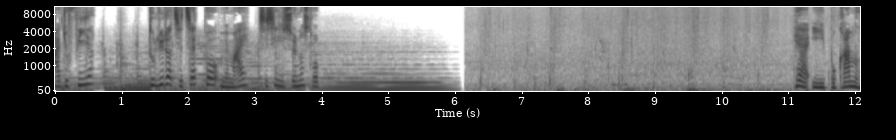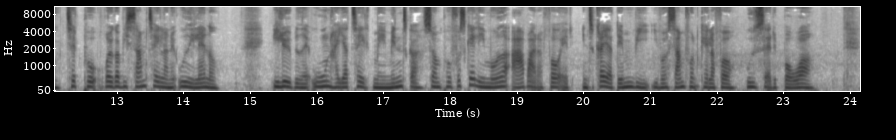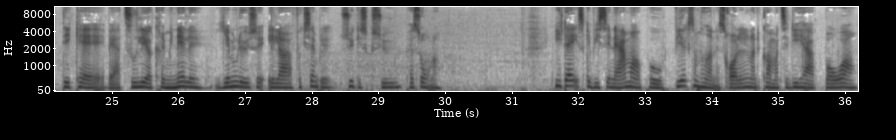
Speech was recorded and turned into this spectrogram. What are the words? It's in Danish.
Radio 4. Du lytter til tæt på med mig, Cecilie Sønderstrup. Her i programmet Tæt på rykker vi samtalerne ud i landet. I løbet af ugen har jeg talt med mennesker, som på forskellige måder arbejder for at integrere dem, vi i vores samfund kalder for udsatte borgere. Det kan være tidligere kriminelle, hjemløse eller for eksempel psykisk syge personer. I dag skal vi se nærmere på virksomhedernes rolle, når det kommer til de her borgere.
